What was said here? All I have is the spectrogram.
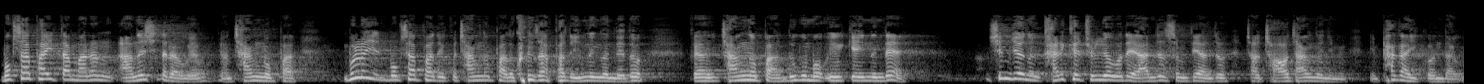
목사파 있단 말은 안 하시더라고요. 장로파. 물론 목사파도 있고 장로파도 권사파도 있는 건데도 그냥 장로파 누구 뭐 이렇게 있는데 심지어는 가르쳐 주려고 돼 앉았으면 돼 앉아 저, 저 장로님 파가 있고 온다고.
